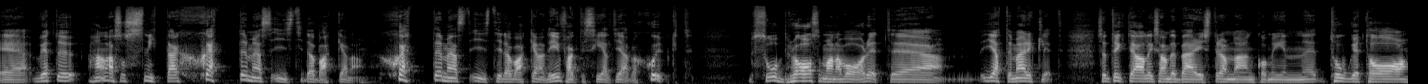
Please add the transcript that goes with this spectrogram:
Eh, vet du, han alltså snittar sjätte mest istid av backarna. Sjätte mest istid av backarna. Det är ju faktiskt helt jävla sjukt. Så bra som han har varit. Eh, jättemärkligt. Sen tyckte jag Alexander Bergström när han kom in, eh, tog ett tag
